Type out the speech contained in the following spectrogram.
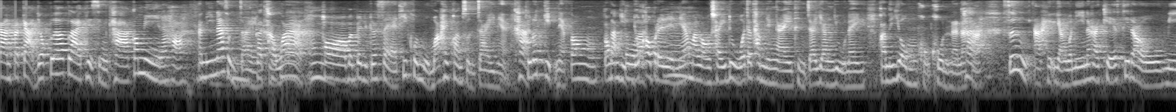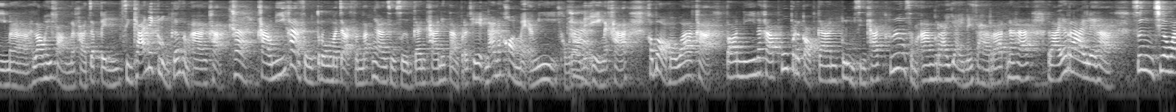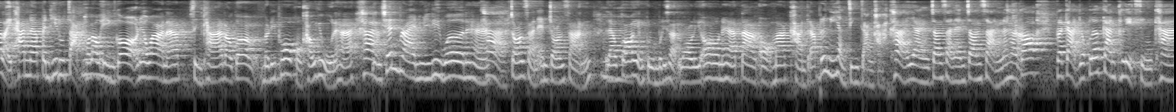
การประกาศยกเลิกลายผลิตสินค้าก็มีนะคะ อันนี้น่าสนใจกระนะทคะบว่ามากอืมพอมันเป็นกระแสที่คนหมู่มากให้ความสนใจเนี่ยค่ะธุรกิจเนี่ยต้องต้องปรับหยิบตัวยกเอาประเด็นเนี้ยอืมมาลองใช้ดูว่าจะทำยังไงถึงจะยังอยู่ในความนิยมของคนนะนะคะค่ะซึ่งอะอย่างวันนี้นะคะเคสที่เรามีมาเล่าให้ฟังนะคะ จะเป็นสินค้าในกลุ่มเครื่องสำอางค่ะค่ะ ข่าวนี้ค่ะส่งตรงมาจากสำนักงานส่งเสริมการค้าในต่างประเทศณนครไมอามี่ของเราค่ะเนี่ยเองนะคะ เขาบอกมาว่าค่ะ ตอนนี้นะคะผู้ประกอบการกลุ่มสินค้าเครื่องสำอางรายใหญ่ในสหรัฐนะคะ หลายรายเลยค่ะ ซึ่งเชื่อว่าหลายท่านนะเป็นที่รู้จักเพราะเราเองก็เรียกว่านะสินค้าเราก็บริโภคของเขาอยู่นะคะค่ะอย่างเช่นแบรนด์ Unilever นะคะค่ะ Johnson & Johnsonแล้วก็อย่างกลุ่มบริษัท L'Oreal นะคะต่างออกมาขานรับเรื่องนี้อย่างจริงจังค่ะ ค่ะ อย่าง Johnson & Johnson นะคะค่ะก็ประกาศยกเลิกการผลิตสินค้า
